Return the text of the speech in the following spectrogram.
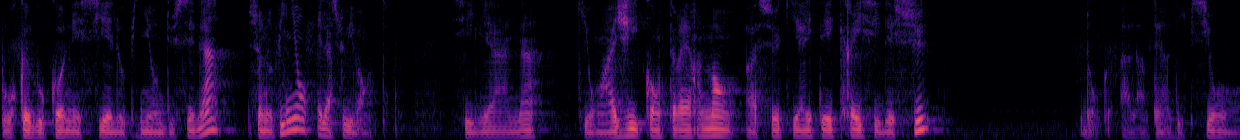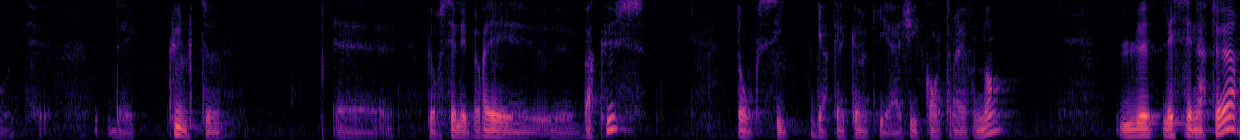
pour que vous connaissiez l'opinion du Sénat. Son opinion est la suivante. S'il y en a qui ont agi contrairement à ce qui a été écrit ci-dessus, donc à l'interdiction des, cultes euh, pour célébrer euh, Bacchus, donc s'il y a quelqu'un qui a agi contrairement, les sénateurs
